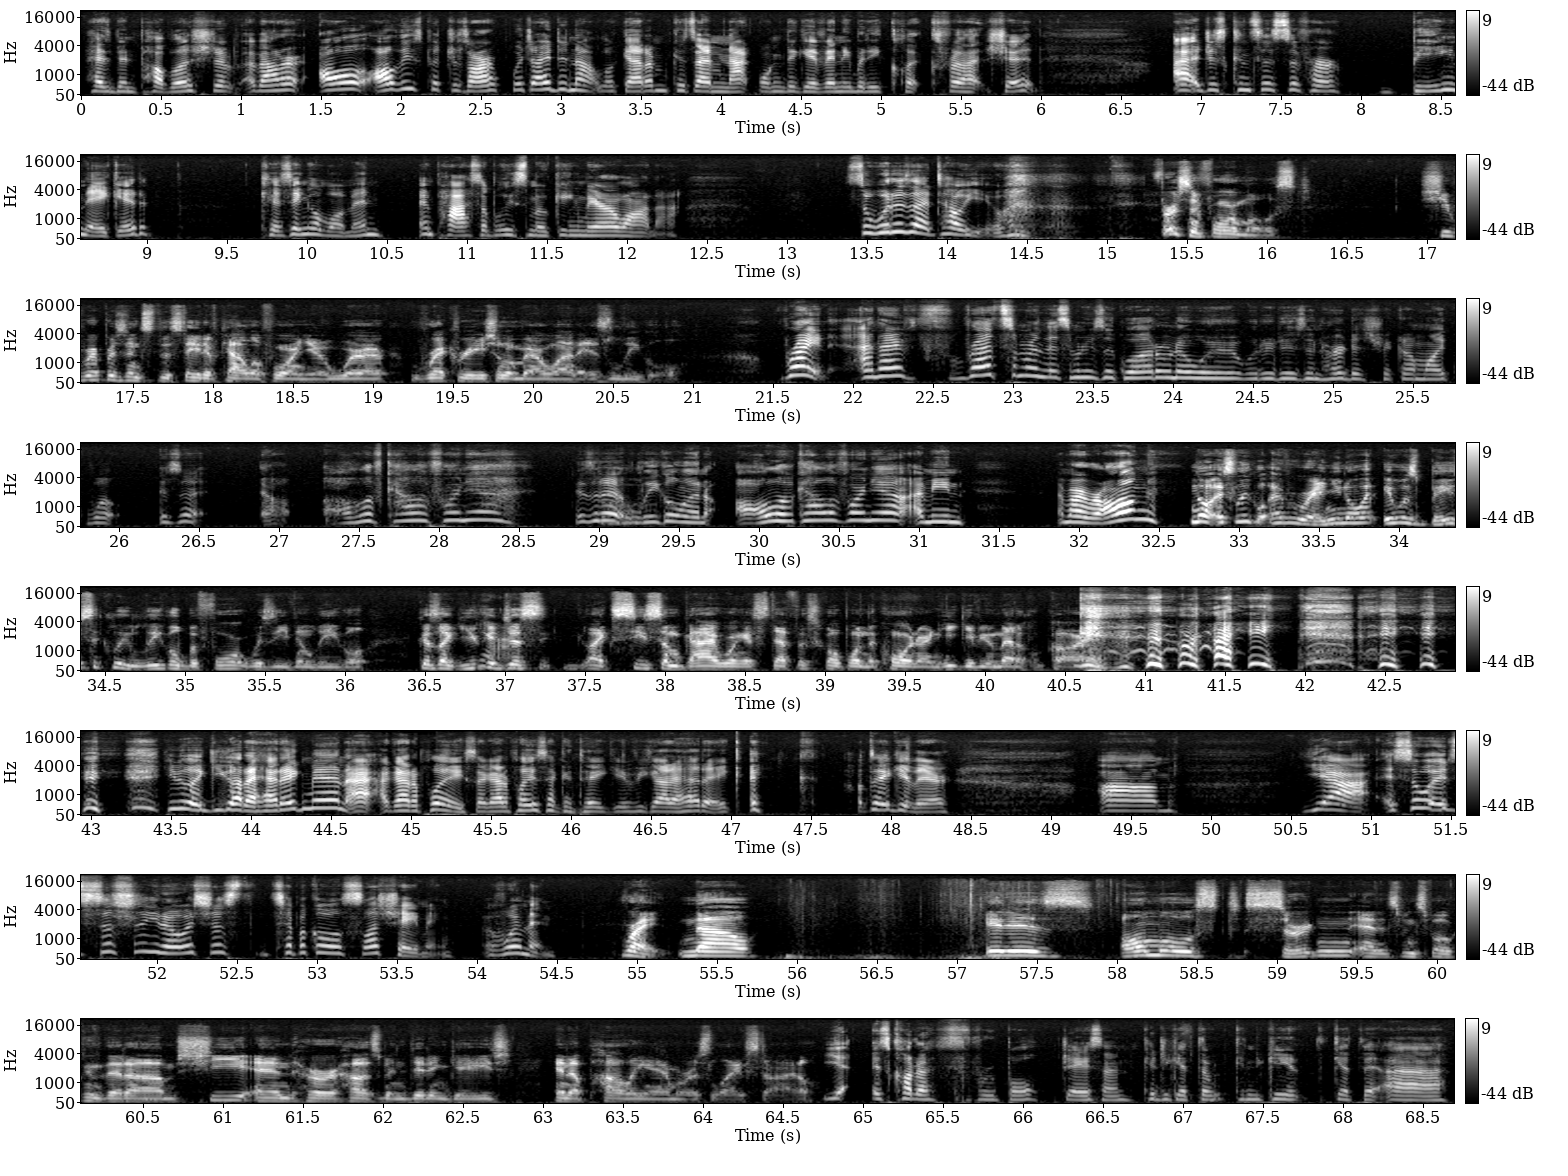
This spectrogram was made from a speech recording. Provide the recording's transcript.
has been published about her. All all these pictures are, which I did not look at them because I'm not going to give anybody clicks for that shit. Uh, it just consists of her being naked, kissing a woman, and possibly smoking marijuana. So what does that tell you? First and foremost, she represents the state of California where recreational marijuana is legal. Right, and I've read somewhere that somebody's like, "Well, I don't know what, what it is in her district." And I'm like, "Well, is it all of California?" Isn't it legal in all of California? I mean, am I wrong? No, it's legal everywhere. And you know what? It was basically legal before it was even legal. Because like you yeah. could just like see some guy wearing a stethoscope on the corner and he give you a medical card. right. He'd be like, "You got a headache, man? I, I got a place. I got a place I can take you if you got a headache. I'll take you there." Um, yeah. So it's just you know it's just typical slut shaming of women. Right now, it is almost certain, and it's been spoken that um, she and her husband did engage in a polyamorous lifestyle. Yeah, it's called a throuple. Jason, could you get the can you get get the uh,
